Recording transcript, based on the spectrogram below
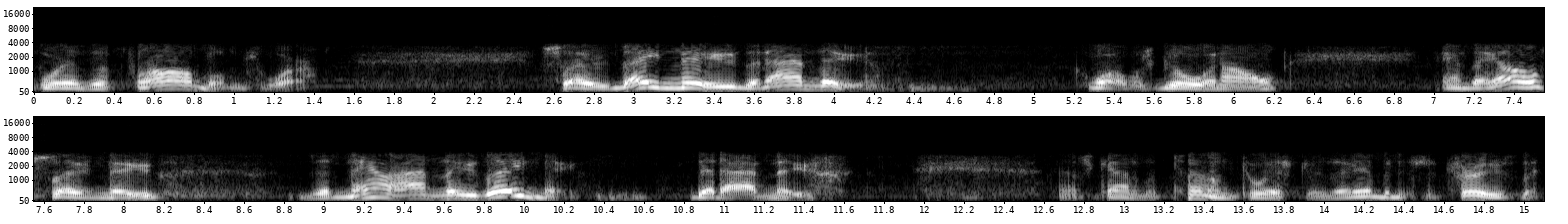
where the problems were. So they knew that I knew what was going on, and they also knew that now I knew they knew that I knew. Kind of a tongue twister there, but it's the truth. But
